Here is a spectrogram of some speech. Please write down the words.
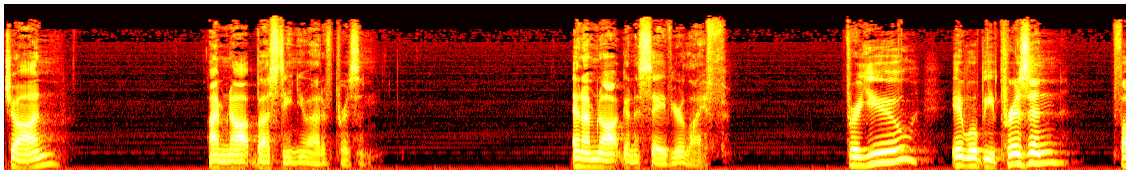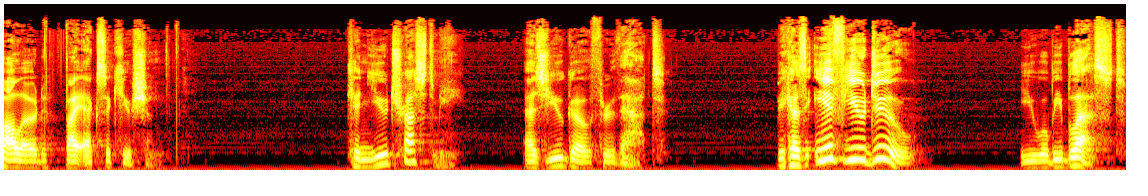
John, I'm not busting you out of prison. And I'm not going to save your life. For you, it will be prison followed by execution. Can you trust me as you go through that? Because if you do, you will be blessed.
